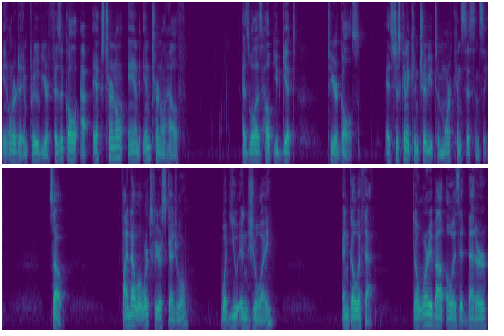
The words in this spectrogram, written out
in order to improve your physical, uh, external, and internal health, as well as help you get to your goals. It's just going to contribute to more consistency. So, find out what works for your schedule, what you enjoy, and go with that. Don't worry about, oh, is it better?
